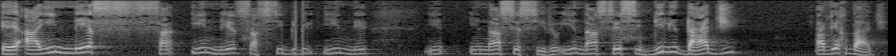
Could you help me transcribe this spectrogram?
é a inessa, inacessível, inacessibilidade à verdade.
